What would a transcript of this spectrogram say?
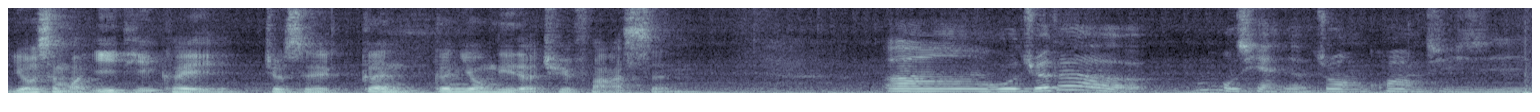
有什么议题可以就是更更用力的去发声？嗯，我觉得目前的状况其实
